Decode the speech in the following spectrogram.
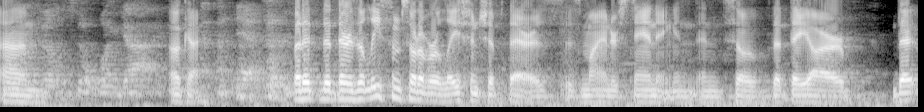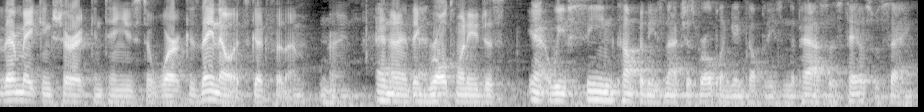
Um, still one guy. Okay. Yeah. But it, that there's at least some sort of relationship there, is, is my understanding, and, and so that they are they're, they're making sure it continues to work because they know it's good for them, right? And, And- I think and- Roll Twenty just Yeah, we've seen companies, not just role-playing game companies in the past, as Teos was saying,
